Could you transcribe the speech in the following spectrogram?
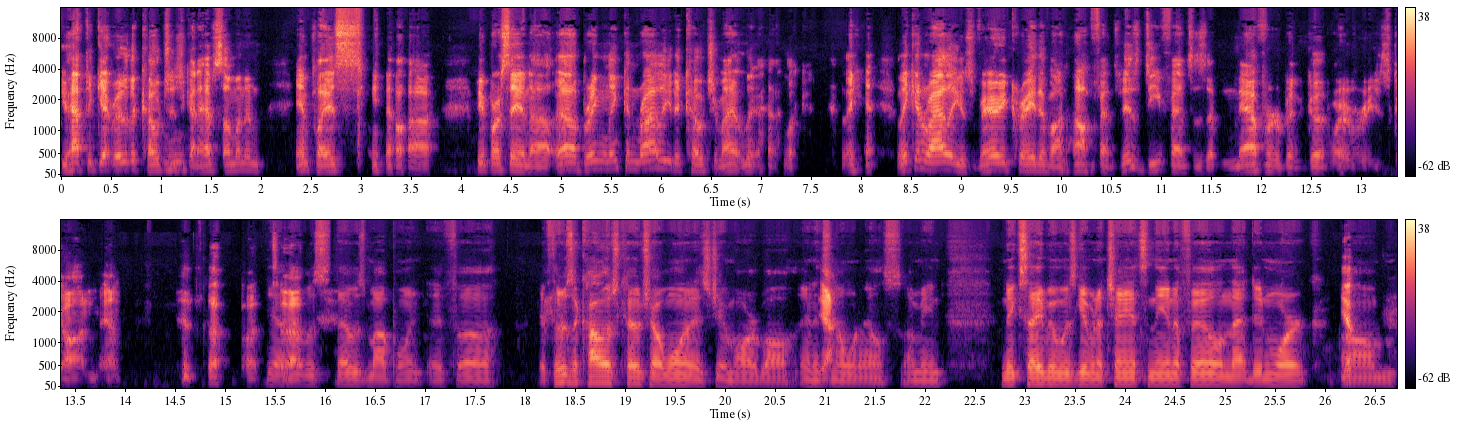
You have to get rid of the coaches. You got to have someone in in place. You know, uh, people are saying, uh, uh, "Bring Lincoln Riley to coach him." I look. Lincoln Riley is very creative on offense. His defenses have never been good wherever he's gone, man. but Yeah, uh, that was that was my point. If uh if there's a college coach I want, it's Jim Harbaugh, and it's Yeah. no one else. I mean, Nick Saban was given a chance in the NFL, and that didn't work. Yep. Um,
